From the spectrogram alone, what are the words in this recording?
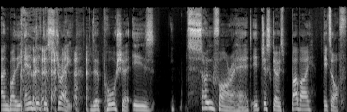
And by the end of the straight, the Porsche is so far ahead, it just goes, bye bye, it's off.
